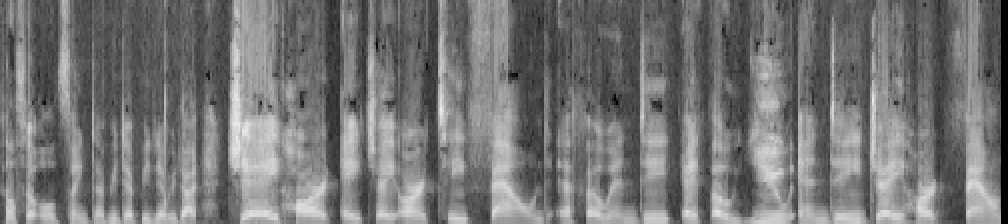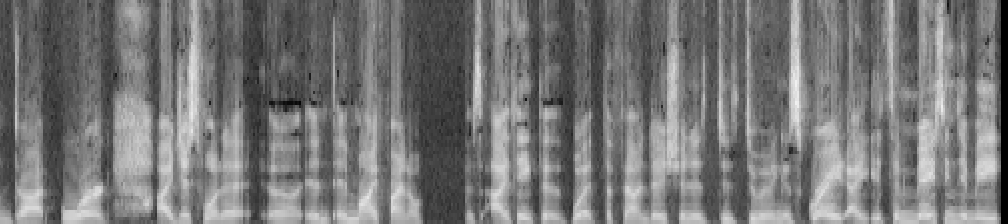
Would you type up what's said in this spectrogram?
Feel so old saying www. jhart h a r t found f o n d f o u n d jhartfound.org. I just want to uh, in, in my final I think that what the foundation is, is doing is great. I, it's amazing to me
